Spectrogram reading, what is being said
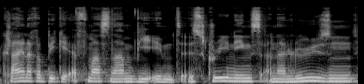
kleinere BGF-Maßnahmen wie eben Screenings, Analysen,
